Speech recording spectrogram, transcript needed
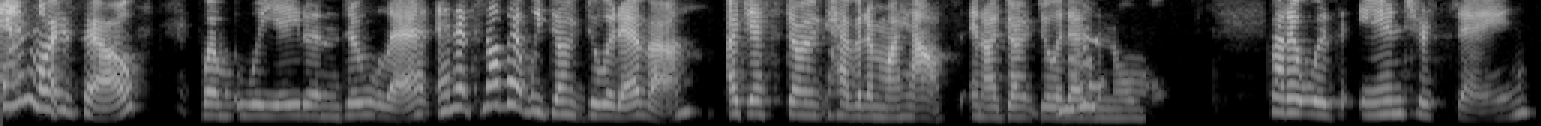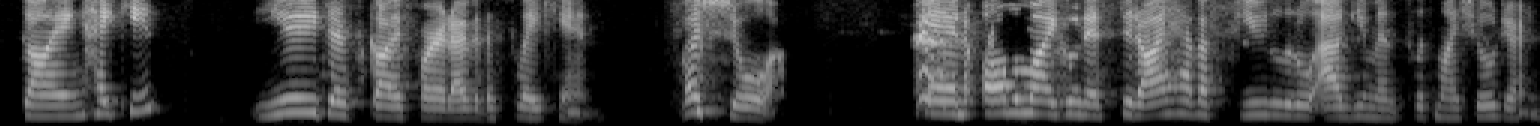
and myself when we eat and do all that. And it's not that we don't do it ever. I just don't have it in my house and I don't do it as a normal. But it was interesting going, hey, kids, you just go for it over this weekend for sure. and oh my goodness, did I have a few little arguments with my children?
